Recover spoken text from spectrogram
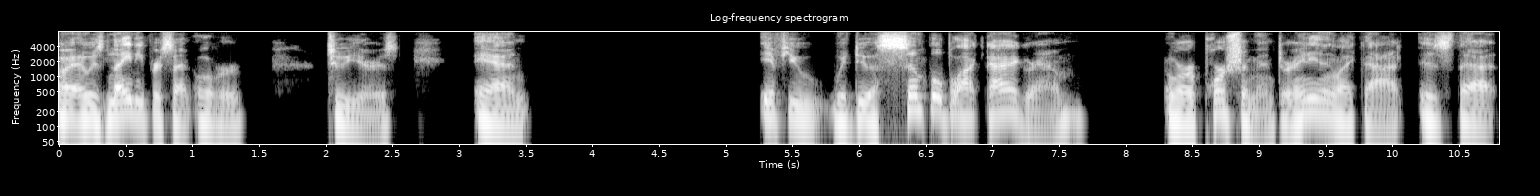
uh, it was 90% over two years and if you would do a simple block diagram or apportionment or anything like that is that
